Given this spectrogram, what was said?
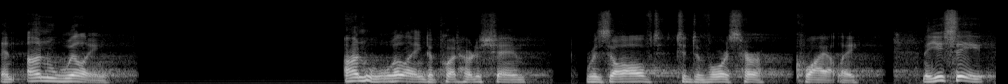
and unwilling, unwilling to put her to shame, resolved to divorce her quietly. Now you see,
